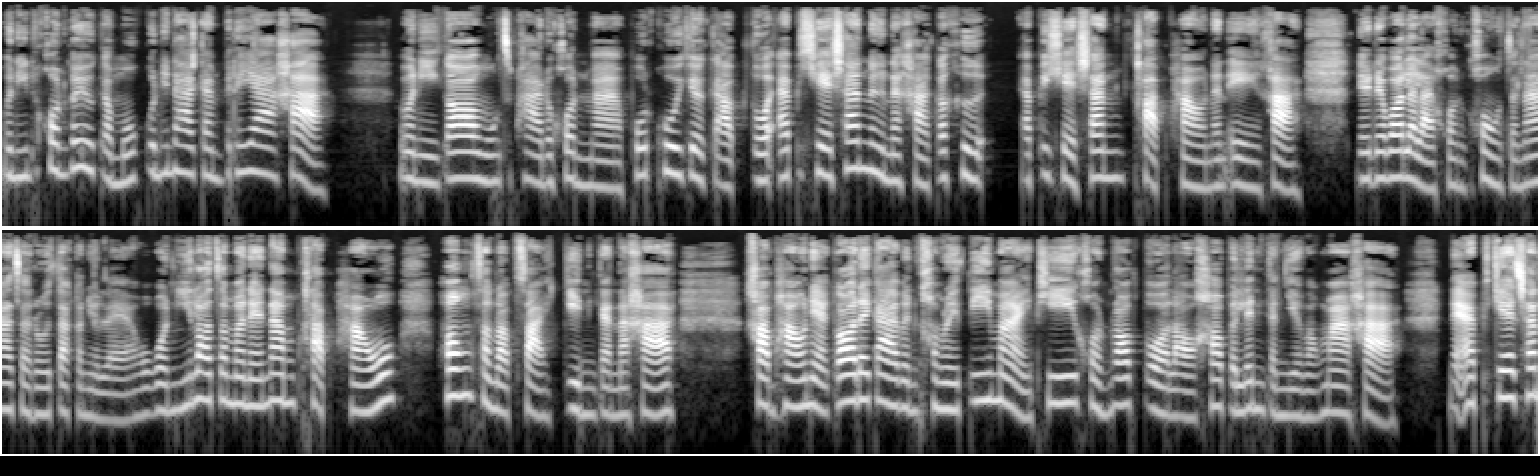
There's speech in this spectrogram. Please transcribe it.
วันนี้ทุกคนก็อยู่กับมุกกุณิดากันพิทยาค่ะ วันนี้ก็มุกจะพาทุกคนมาพูดคุยเกี่ยวกับตัวแอปพลิเคชันหนึ่งนะคะ ก็คือแอปพลิเคชัน Clubhouse นั่นเองค่ะ เรียกได้ว่าหลายๆ คนคงจะน่าจะรู้จักกันอยู่แล้ว วันนี้เราจะมาแนะนำ Clubhouse ห้องสำหรับสายกินกันนะคะ Clubhouse เนี่ยก็ได้กลายเป็น community ใหม่ที่คนรอบตัวเราเข้าไปเล่นกันเยอะมากๆค่ะ ในแอปพลิเคชัน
